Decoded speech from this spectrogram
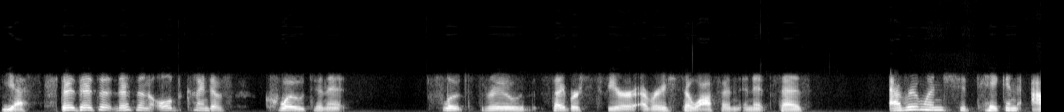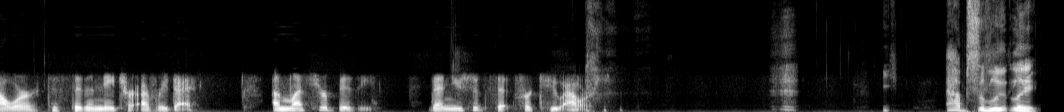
Yes, there, there's a there's an old kind of quote and it floats through cybersphere every so often and it says everyone should take an hour to sit in nature every day. Unless you're busy, then you should sit for two hours. Absolutely.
